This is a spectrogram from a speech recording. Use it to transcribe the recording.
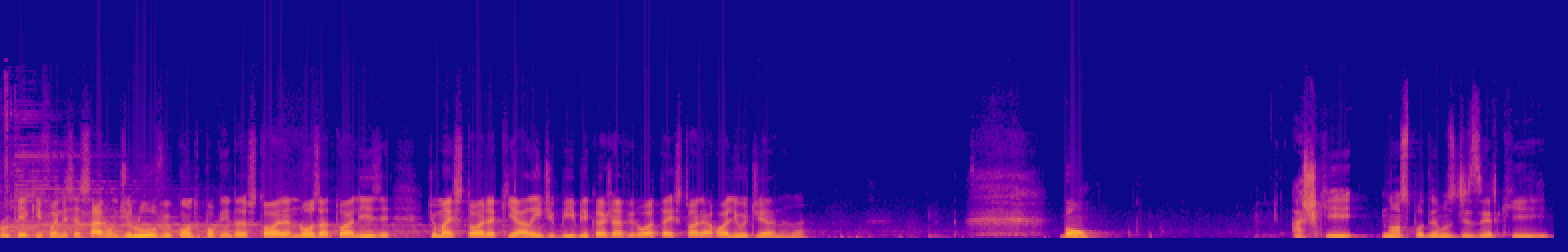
Por que, que foi necessário um dilúvio? Conta um pouquinho da história, nos atualize de uma história que, além de bíblica, já virou até história hollywoodiana, né? Bom, acho que nós podemos dizer que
